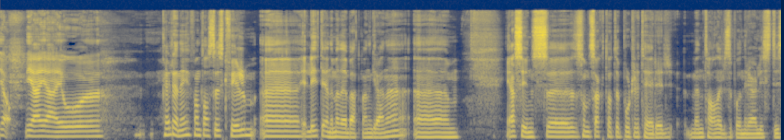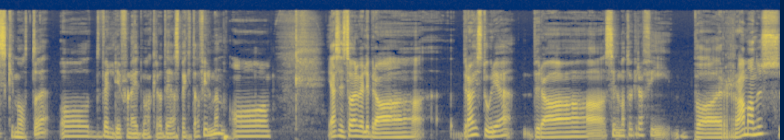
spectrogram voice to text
Ja, jeg er jo helt enig. Fantastisk film. Litt enig med det Batman-greiene. Eh, jeg syns, eh, som sagt, at det portretterer mental helse på en realistisk måte, og veldig fornøyd med akkurat det aspektet av filmen. Og jeg syns det var en veldig bra Bra historie, bra cinematografi, bra manus,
